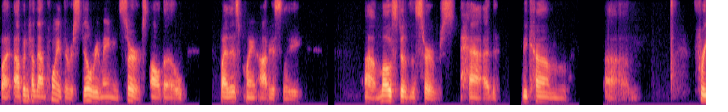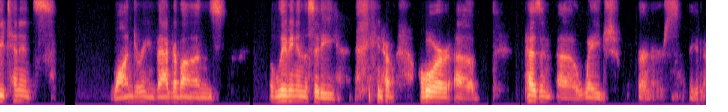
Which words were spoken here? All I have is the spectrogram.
but up until that point, there were still remaining serfs. Although by this point, obviously, uh, most of the serfs had become um, free tenants, wandering vagabonds, living in the city, you know, or uh, peasant uh, wage earners, you know.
